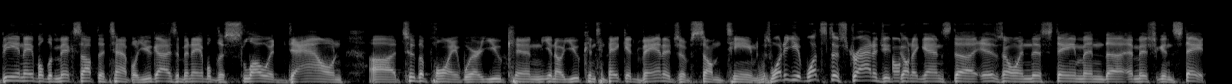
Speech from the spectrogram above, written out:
being able to mix up the tempo. You guys have been able to slow it down uh, to the point where you can, you know, you can take advantage of some teams. What do you? What's the strategy going against uh, Izzo in this team and uh, at Michigan State?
